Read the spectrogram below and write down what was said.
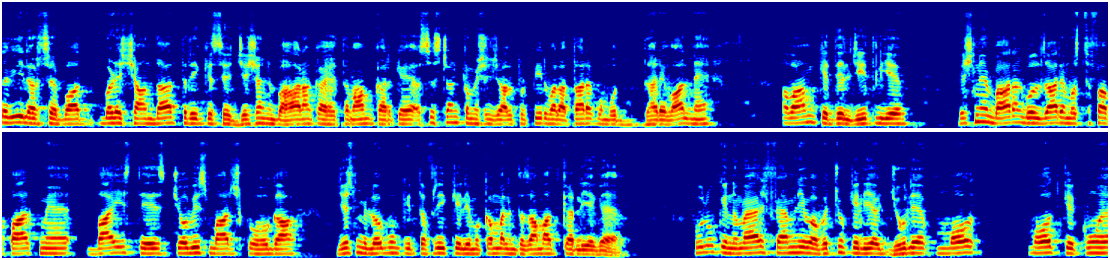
तवील अरसे बाद बड़े शानदार तरीके से जश्न बहारा का अहतमाम करके असिस्टेंट कमिश्नर जलालपुर पीर वाला तारक महमूद धारेवाल ने आवाम के दिल जीत लिए। जश्न बहारा गुलजार मुस्तफ़ा पार्क में बाईस तेईस चौबीस मार्च को होगा, जिसमें लोगों की तफरी के लिए मुकम्मल इंतज़ाम कर लिए गए। फूलों की नुमाइश फैमिली व बच्चों के लिए झूले मौत मौत के कुएँ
